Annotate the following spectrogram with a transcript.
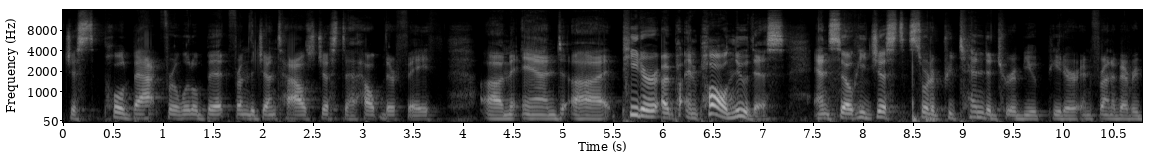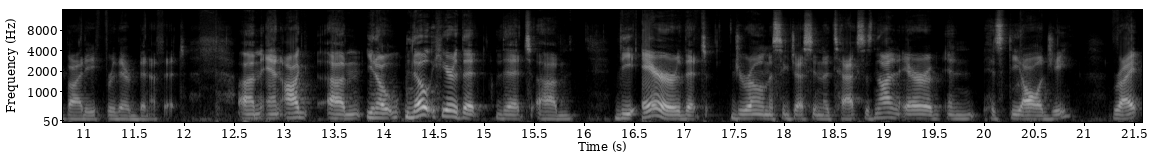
just pulled back for a little bit from the Gentiles just to help their faith. Um, and uh, Peter uh, and Paul knew this, and so he just sort of pretended to rebuke Peter in front of everybody for their benefit. Um, and um, you know, note here that that um, the error that Jerome is suggesting in the text is not an error in his theology, right?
